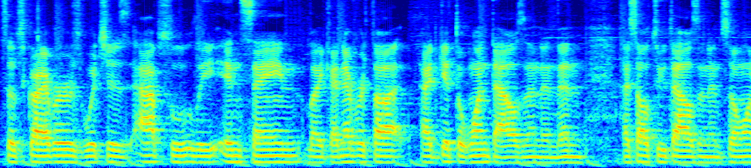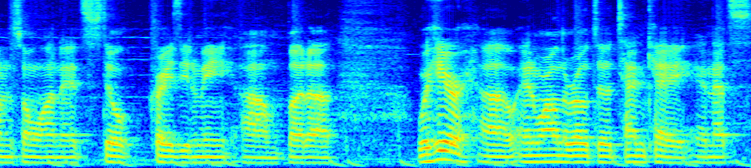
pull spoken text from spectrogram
subscribers, which is absolutely insane. Like, I never thought I'd get to 1,000, and then I saw 2,000 and so on and so on, and it's still crazy to me. Um, but uh, we're here uh, and we're on the road to 10k and that's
